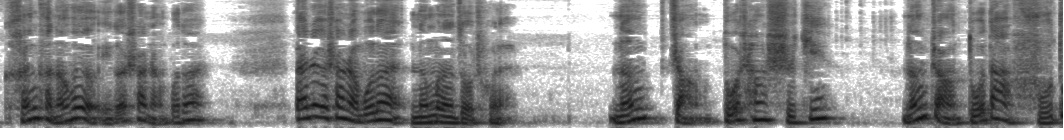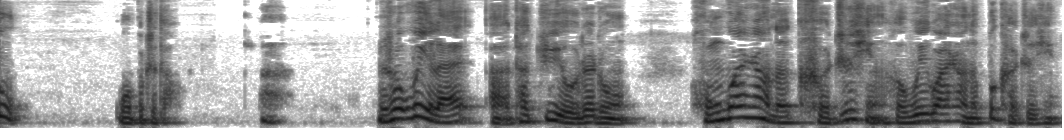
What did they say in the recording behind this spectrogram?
很可能会有一个上涨波段，但这个上涨波段能不能走出来？能涨多长时间？能涨多大幅度？我不知道啊。你说未来啊，它具有这种宏观上的可知性和微观上的不可知性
